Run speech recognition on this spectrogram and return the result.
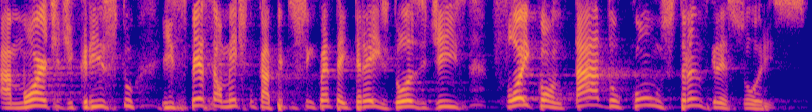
a morte de Cristo, especialmente no capítulo 53, 12, diz: Foi contado com os transgressores.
